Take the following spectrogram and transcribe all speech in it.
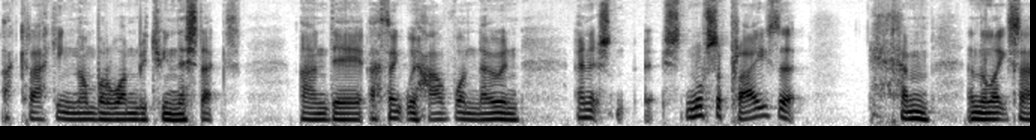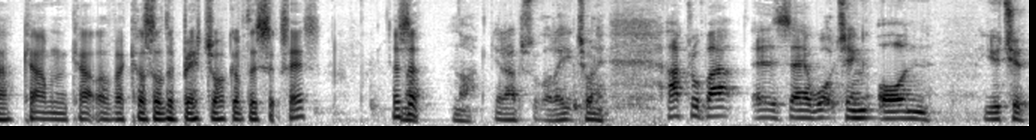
a cracking number one between the sticks, and uh, I think we have one now. And and it's it's no surprise that him and the likes of Cameron and Carter Vickers are the bedrock of the success, is it? No, you're absolutely right, Tony. Acrobat is uh, watching on YouTube,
